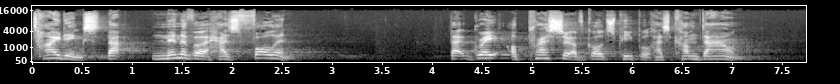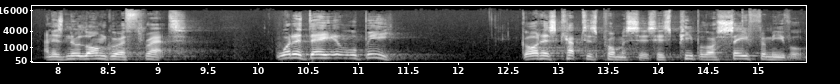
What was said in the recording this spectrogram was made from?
tidings that Nineveh has fallen that great oppressor of God's people has come down and is no longer a threat. What a day it will be! God has kept his promises, his people are safe from evil.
